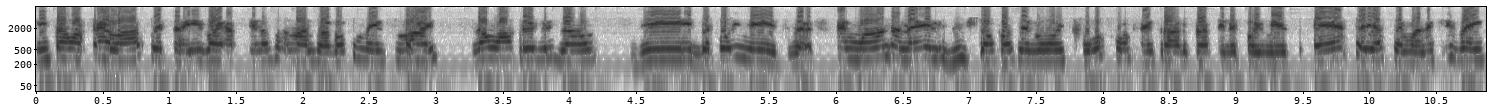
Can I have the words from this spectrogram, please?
Então, até lá, a CPI vai apenas analisar documentos, mas não há previsão de depoimentos. Essa semana, né, eles estão fazendo um esforço concentrado para ter depoimentos essa e a semana que vem,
